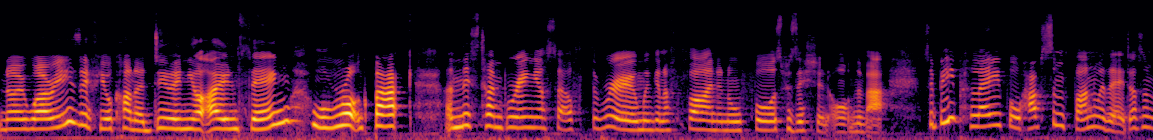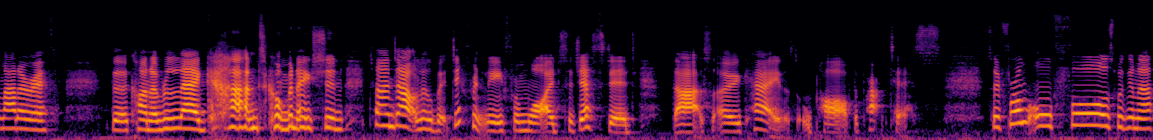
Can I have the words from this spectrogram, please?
No worries if you're kind of doing your own thing. We'll rock back and this time bring yourself through and we're going to find an all fours position on the mat. So be playful, have some fun with it. It doesn't matter if the kind of leg hand combination turned out a little bit differently from what I'd suggested. That's okay, that's all part of the practice. So from all fours, we're going to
